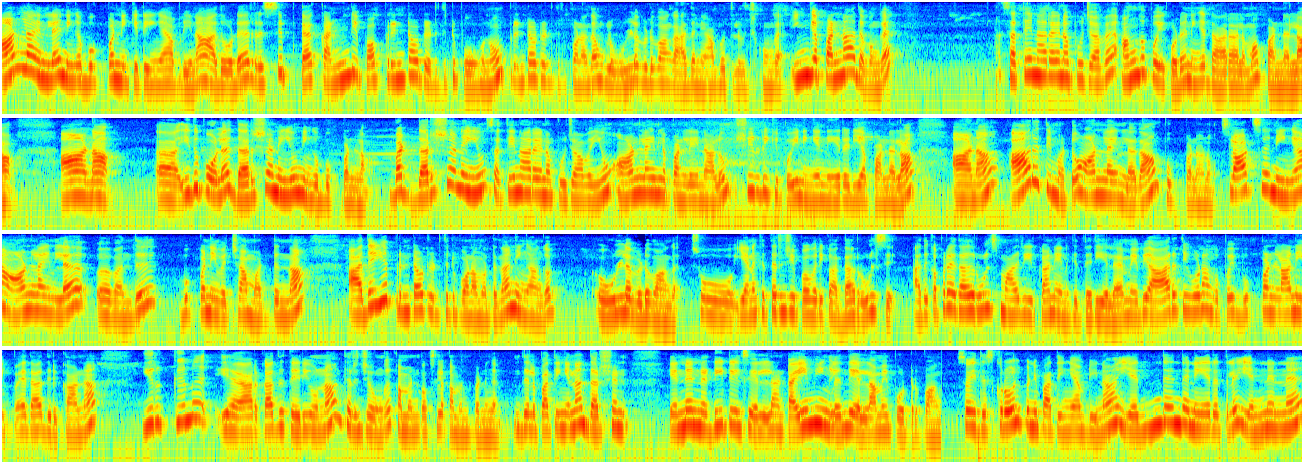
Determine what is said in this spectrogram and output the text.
ஆன்லைனில் நீங்கள் புக் பண்ணிக்கிட்டீங்க அப்படின்னா அதோட ரெசிப்டை கண்டிப்பாக பிரிண்ட் அவுட் எடுத்துகிட்டு போகணும். பிரிண்ட் அவுட் எடுத்துகிட்டு போனால் தான் உங்களை உள்ளே விடுவாங்க. அதை ஞாபகத்தில் வச்சுக்கோங்க. இங்கே பண்ணாதவங்க சத்யநாராயண பூஜாவை அங்கே போய் கூட நீங்கள் தாராளமாக பண்ணலாம். ஆனால் இது போல் தர்ஷனையும் நீங்கள் புக் பண்ணலாம். பட் தர்ஷனையும் சத்யநாராயண பூஜாவையும் ஆன்லைனில் பண்ணலைனாலும் ஷிர்டிக்கு போய் நீங்கள் நேரடியாக பண்ணலாம். ஆனால் ஆரத்தி மட்டும் ஆன்லைனில் தான் புக் பண்ணணும். ஸ்லாட்ஸை நீங்கள் ஆன்லைனில் வந்து புக் பண்ணி வச்சா மட்டும்தான். அதையே பிரிண்ட் அவுட் எடுத்துகிட்டு போனால் மட்டும்தான் நீங்கள் அங்கே உள்ளே விடுவாங்க. ஸோ எனக்கு தெரிஞ்சு இப்போ வரைக்கும் அதான் ரூல்ஸு அதுக்கப்புறம் ஏதாவது ரூல்ஸ் மாதிரி இருக்கான்னு எனக்கு தெரியலை. மேபி ஆரத்தி கூட அங்கே போய் புக் பண்ணலான்னு இப்போ ஏதாவது இருக்கான்னா இருக்குதுன்னு யாருக்காவது தெரியும்னா தெரிஞ்சவங்க கமெண்ட் பாக்ஸில் கமெண்ட் பண்ணுங்கள் இதில் பார்த்தீங்கன்னா தர்ஷன் என்னென்ன டீட்டெயில்ஸ் எல்லாம் டைமிங்லேருந்து எல்லாமே போட்டிருப்பாங்க. ஸோ இதை ஸ்க்ரோல் பண்ணி பார்த்தீங்க அப்படின்னா எந்தெந்த நேரத்தில் என்னென்ன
